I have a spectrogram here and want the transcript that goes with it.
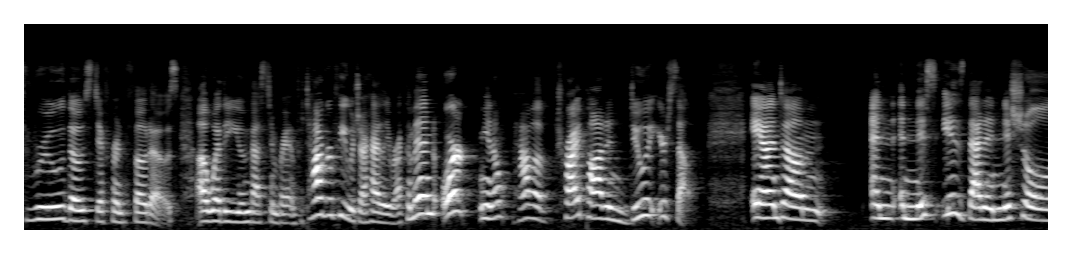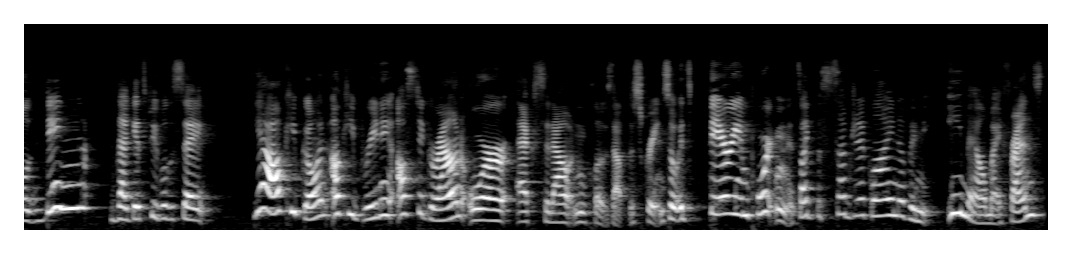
through those different photos. Uh, whether you invest in brand photography, which I highly recommend, or you know, have a tripod and do it yourself. And um, and and this is that initial ding that gets people to say, yeah, I'll keep going. I'll keep reading. I'll stick around or exit out and close out the screen. So it's very important. It's like the subject line of an email, my friends.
